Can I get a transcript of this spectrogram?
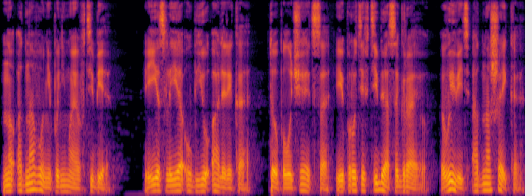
Но одного не понимаю в тебе. Если я убью Алерика, то, получается, и против тебя сыграю. Вы ведь одна шейка.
